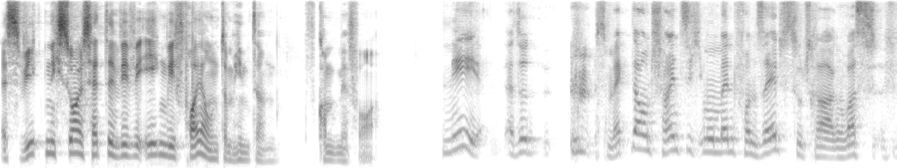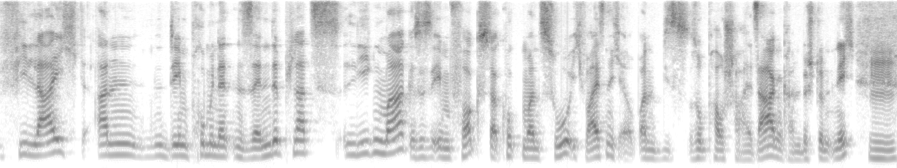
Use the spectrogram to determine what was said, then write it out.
es wirkt nicht so, als hätte WWE irgendwie Feuer unterm Hintern, kommt mir vor. Nee, also SmackDown scheint sich im Moment von selbst zu tragen, was vielleicht an dem prominenten Sendeplatz liegen mag. Es ist eben Fox, da guckt man zu. Ich weiß nicht, ob man dies so pauschal sagen kann, bestimmt nicht. Mhm.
